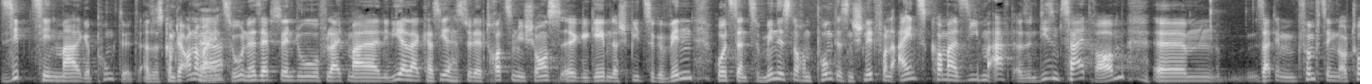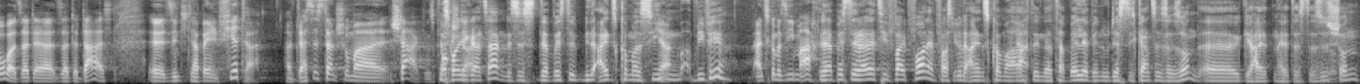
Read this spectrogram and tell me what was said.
17 Mal gepunktet. Also es kommt ja auch nochmal Ja. hinzu, ne? selbst wenn du vielleicht mal eine Niederlage kassierst, hast du dir trotzdem die Chance äh, gegeben, das Spiel zu gewinnen, holst dann zumindest noch einen Punkt, das ist ein Schnitt von 1,78. Also in diesem Zeitraum, ähm, seit dem 15. Oktober, seit er, seit er da ist, äh, sind die Tabellen Vierter. Also das ist dann schon mal stark. Das, Das wollte ich gerade sagen. Das ist, da bist du mit 1,7, Ja. wie viel? 1,78. Da bist du relativ weit vorne, fast mit 1,8 in der Tabelle, wenn du das die ganze Saison äh, gehalten hättest. Das ist schon,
